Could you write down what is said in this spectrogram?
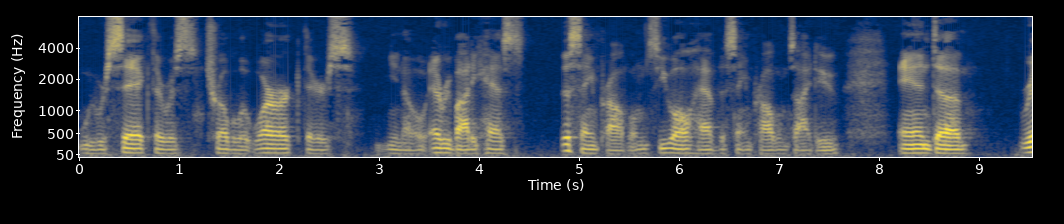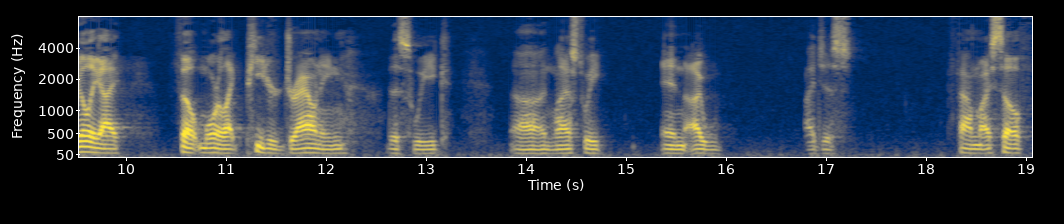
we were sick, there was trouble at work, there's, you know, everybody has the same problems. You all have the same problems I do. And uh, really, I felt more like Peter drowning this week uh, and last week and I, I just found myself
